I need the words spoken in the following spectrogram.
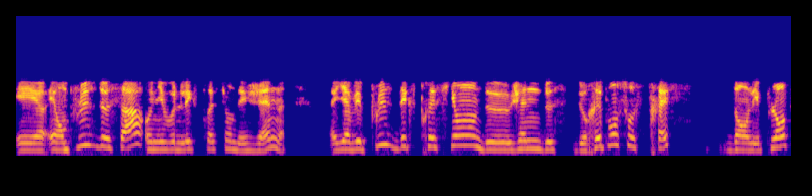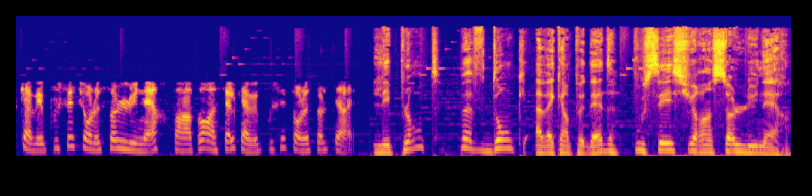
Et, et en plus de ça, au niveau de l'expression des gènes, il y avait plus d'expression de gènes de, de réponse au stress dans les plantes qui avaient poussé sur le sol lunaire par rapport à celles qui avaient poussé sur le sol terrestre. Les plantes peuvent donc, avec un peu d'aide, pousser sur un sol lunaire,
